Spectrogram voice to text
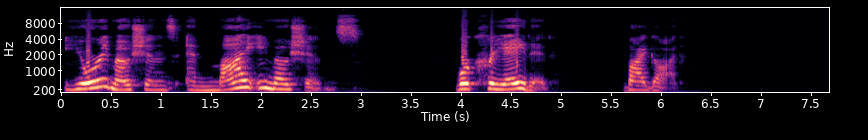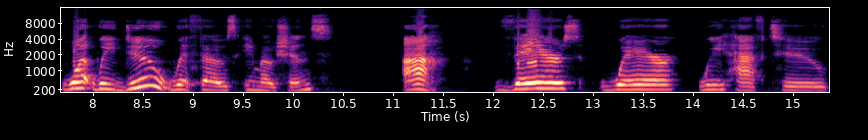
your emotions and my emotions were created by God. What we do with those emotions, ah, there's where we have to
